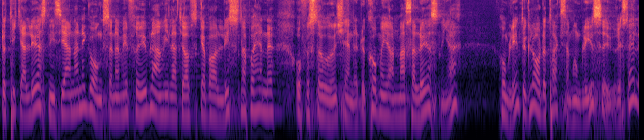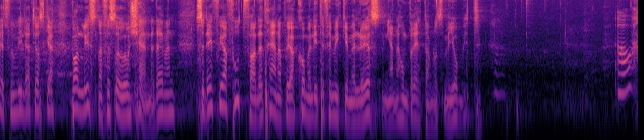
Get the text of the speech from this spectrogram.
Då tickar lösningshjärnan igång, så när min fru ibland vill att jag ska bara lyssna på henne och förstå hur hon känner, då kommer jag en massa lösningar. Hon blir inte glad och tacksam, hon blir ju sur istället för hon vill att jag ska bara lyssna och förstå hur hon känner det. Men, så det får jag fortfarande träna på. Jag kommer lite för mycket med lösningar när hon berättar om något som är jobbigt. Ja.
